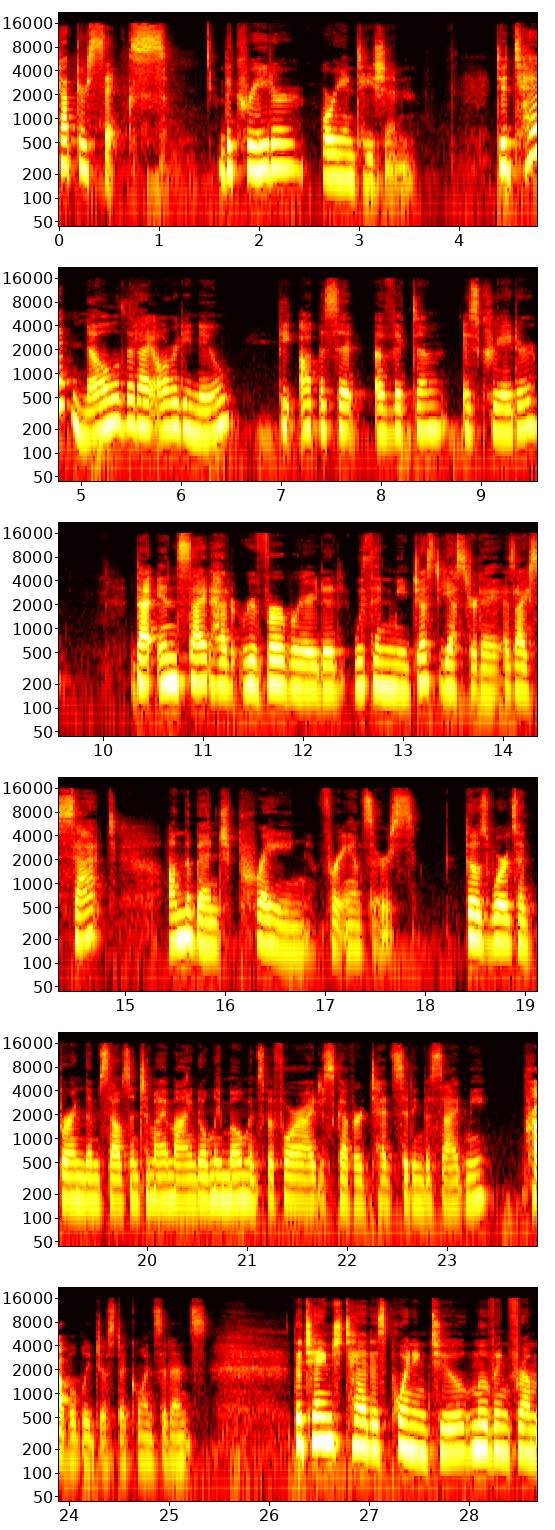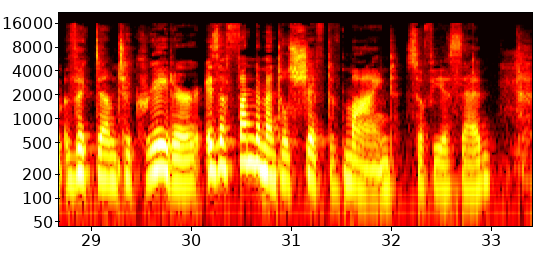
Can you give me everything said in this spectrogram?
Chapter 6 The Creator Orientation. Did Ted know that I already knew? The opposite of victim is creator. That insight had reverberated within me just yesterday as I sat on the bench praying for answers. Those words had burned themselves into my mind only moments before I discovered Ted sitting beside me. Probably just a coincidence. The change Ted is pointing to, moving from victim to creator, is a fundamental shift of mind, Sophia said.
